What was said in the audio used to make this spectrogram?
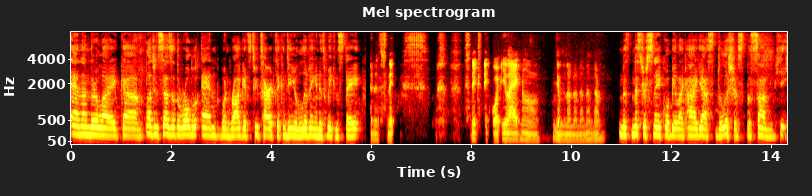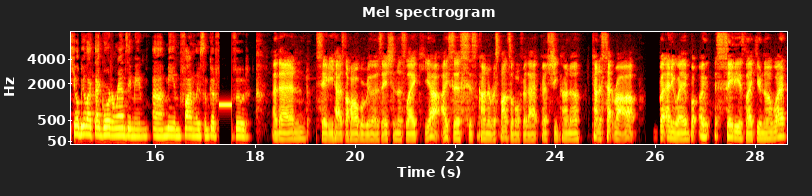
And then they're like, um, legend says that the world will end when Ra gets too tired to continue living in his weakened state. And then Snake, Snake, Snake would be like, no, yum, nom, nom, nom, nom, nom. Mr. Snake will be like, ah, yes, delicious, the sun. He- he'll be like that Gordon Ramsay meme. Uh, meme. Finally, some good f- food. And then Sadie has the horrible realization. It's like, yeah, Isis is kind of responsible for that because she kind of kind of set Ra up. But anyway, but uh, Sadie is like, you know what?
